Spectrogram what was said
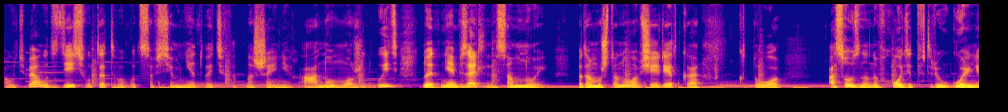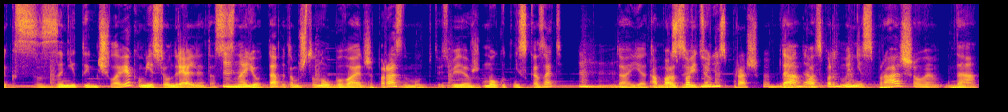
а у тебя вот здесь вот этого вот совсем нет в этих отношениях, а оно может быть, но это не обязательно со мной, потому что, ну, вообще редко кто осознанно входит в треугольник с занятым человеком, если он реально это осознает, mm-hmm. да, потому что, ну, бывает же по-разному, тебе уже могут не сказать, mm-hmm. да, я там а паспорт разведен. мы не спрашиваем. Да, да паспорт mm-hmm. мы не спрашиваем, да.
